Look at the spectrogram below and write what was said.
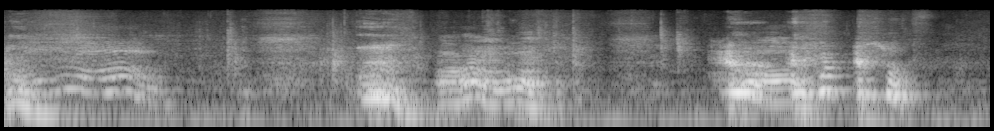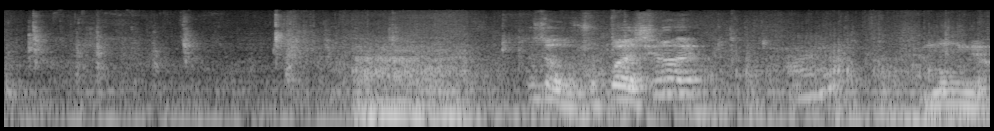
아, 왜 그래? 아, 왜 이래? 혜지야 너 족발 싫어해? 아니? 안 먹냐?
